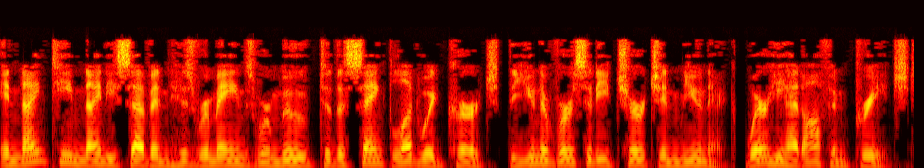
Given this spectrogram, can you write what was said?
In 1997 his remains were moved to the St. Ludwig Kirche, the university church in Munich, where he had often preached.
